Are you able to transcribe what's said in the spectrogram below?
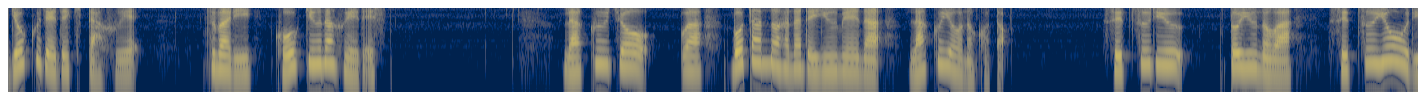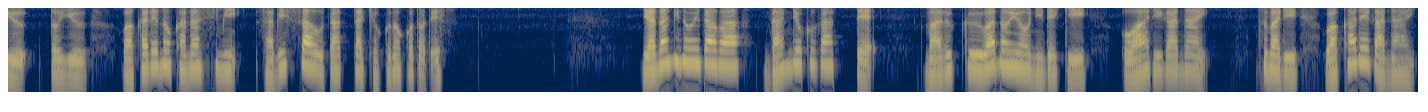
玉でできた笛つまり高級な笛です。落城は牡丹の花で有名な落葉のこと。節流というのは節葉流という別れの悲しみ寂しさを歌った曲のことです。柳の枝は弾力があって丸く輪のようにでき終わりがない。つまり別れがない。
